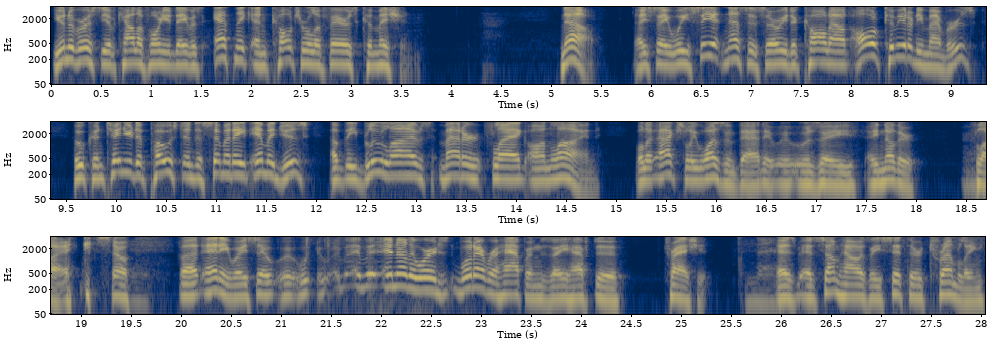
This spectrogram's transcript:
University of California Davis Ethnic and Cultural Affairs Commission. Now, they say we see it necessary to call out all community members who continue to post and disseminate images of the Blue Lives Matter flag online. Well, it actually wasn't that; it, it was a another flag. so, but anyway, so in other words, whatever happens, they have to trash it, as, as somehow as they sit there trembling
